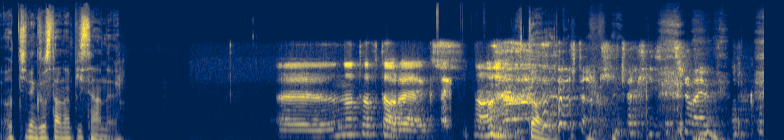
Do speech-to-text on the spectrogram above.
y, odcinek został napisany. E, no to wtorek. No. Wtorek. Wtorki, wtorki się trzymają wtorku.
